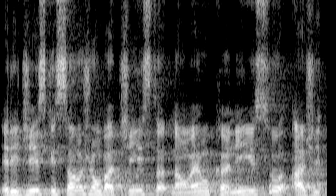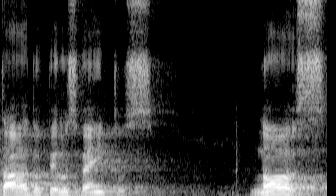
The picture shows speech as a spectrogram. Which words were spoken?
Ele diz que São João Batista não é um caniço agitado pelos ventos. Nós,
